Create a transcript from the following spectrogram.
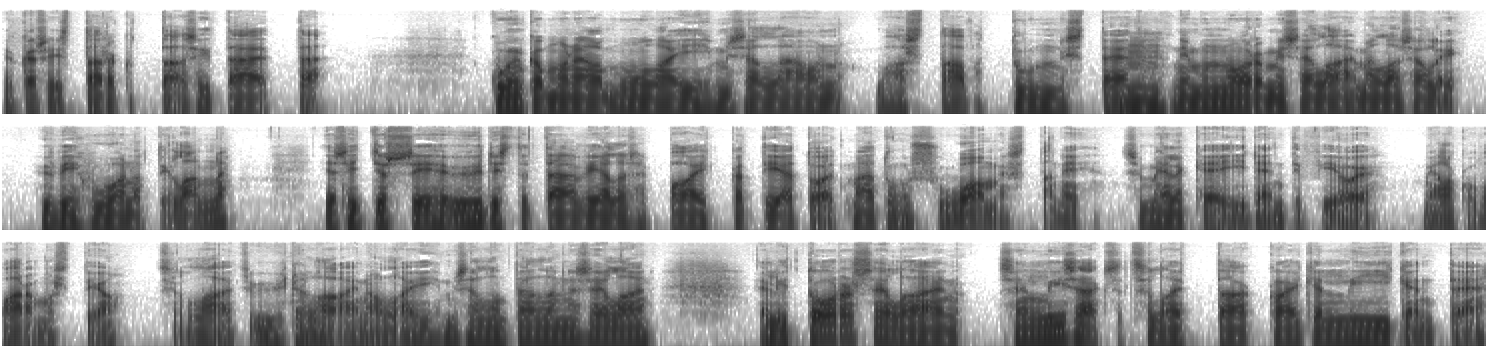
joka siis tarkoittaa sitä, että kuinka monella muulla ihmisellä on vastaavat tunnisteet, Mm. niin mun normiselaimella se oli hyvin huono tilanne. Ja sitten jos siihen yhdistetään vielä se paikkatieto, että mä tuun Suomesta, niin se melkein identifioi melko varmasti jo sillä että yhdellä ainoalla ihmisellä on tällainen selain. Eli Tor-selain sen lisäksi, että se laittaa kaiken liikenteen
